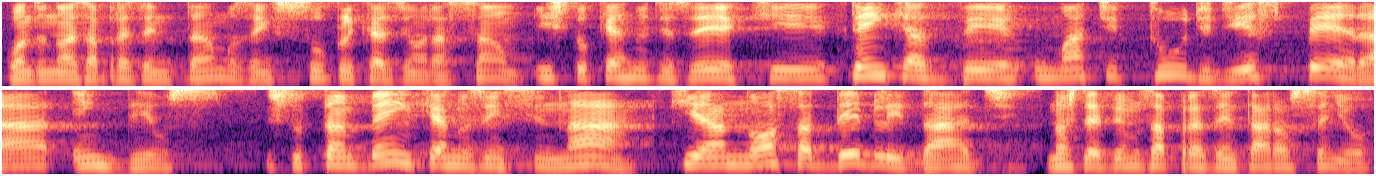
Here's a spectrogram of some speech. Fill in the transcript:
quando nós apresentamos em súplicas e oração, isto quer nos dizer que tem que haver uma atitude de esperar em Deus. Isto também quer nos ensinar que a nossa debilidade nós devemos apresentar ao Senhor.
